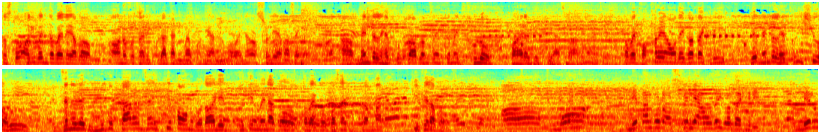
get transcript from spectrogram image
जस्तो अघि पनि तपाईँले अब अनौपचारिक कुराकानीमा भनिहाल्नु भयो होइन? अस्ट्रेलियामा चाहिँ मेन्टल हेल्थको प्रब्लम चाहिँ एकदमै ठुलो भएर देखिएको छ होइन? तपाईँ भर्खरै आउँदै गर्दाखेरि यो मेन्टल हेल्थको इस्युहरू जेनेरेट हुनुको कारण चाहिँ के पाउनुभयो त? अहिले दुई तिन महिनाको तपाईँको बसाइको क्रममा के फेला पऱ्यो म नेपालबाट अस्ट्रेलिया आउँदै गर्दाखेरि मेरो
